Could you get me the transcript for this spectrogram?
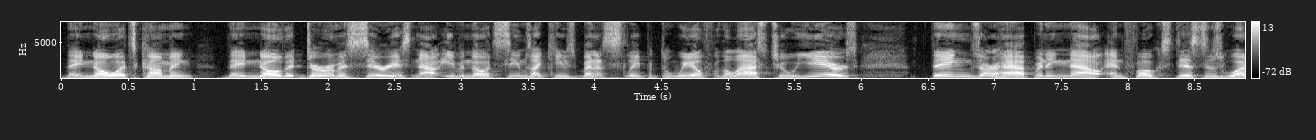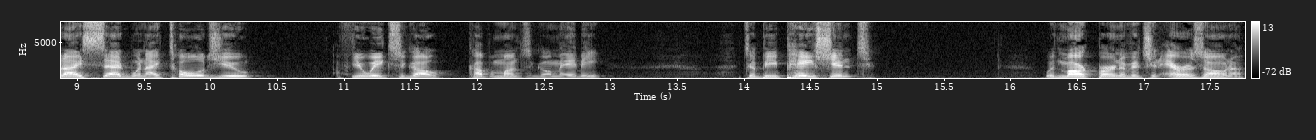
They know what's coming. They know that Durham is serious now, even though it seems like he's been asleep at the wheel for the last two years. Things are happening now. And, folks, this is what I said when I told you a few weeks ago, a couple months ago maybe, to be patient with Mark Brnovich in Arizona.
